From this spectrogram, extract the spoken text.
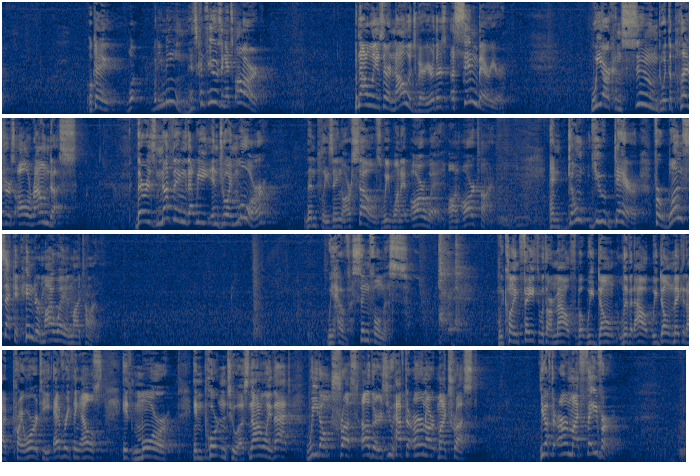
Okay, what, what do you mean? It's confusing, it's hard. But not only is there a knowledge barrier, there's a sin barrier. We are consumed with the pleasures all around us. There is nothing that we enjoy more than pleasing ourselves. We want it our way, on our time. And don't you dare for one second hinder my way and my time. We have sinfulness. We claim faith with our mouth, but we don't live it out. We don't make it a priority. Everything else is more important to us. Not only that, we don't trust others. You have to earn our, my trust. You have to earn my favor.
